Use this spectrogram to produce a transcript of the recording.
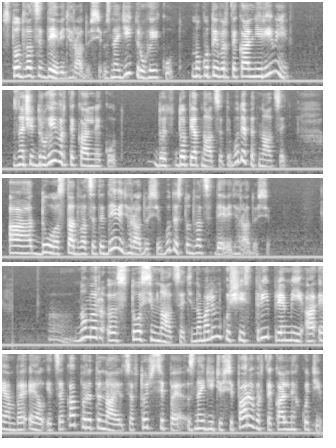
129 градусів. Знайдіть другий кут. Ну, кути вертикальні рівні. Значить, другий вертикальний кут до 15 буде 15, а до 129 градусів буде 129 градусів. Номер 117. На малюнку 6,3 прямі АМ, БЛ і ЦК перетинаються в точці П. Знайдіть усі пари вертикальних кутів.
